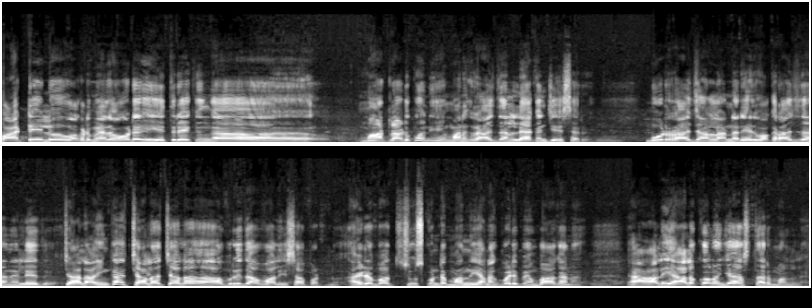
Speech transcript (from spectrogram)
పార్టీలు ఒకటి మీద ఒకటి వ్యతిరేకంగా మాట్లాడుకొని మనకు రాజధాని లేకుండా చేశారు. మూడు రాజధానులు అన్నారు. ఏది ఒక రాజధాని లేదు. చాలా ఇంకా చాలా చాలా అభివృద్ధి అవ్వాలి విశాఖపట్నం. హైదరాబాద్ చూసుకుంటే మనం వెనకబడిపోయాం బాగాన. వాళ్ళు ఏలకోలం చేస్తున్నారు మనల్ని.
